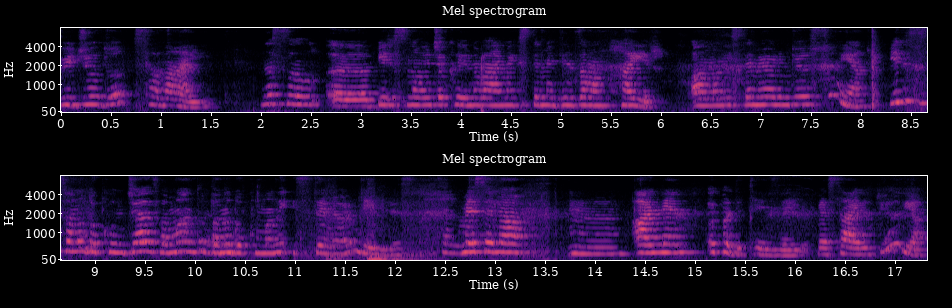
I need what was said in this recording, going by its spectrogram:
Vücudun sana ait. Nasıl e, birisine oyuncak ayını vermek istemediğin zaman hayır, almanı istemiyorum diyorsun ya. Birisi sana dokunacağı zaman da bana dokunmanı istemiyorum diyebilirsin. Tamam. Mesela annen öp hadi teyzeyi vesaire diyor ya.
